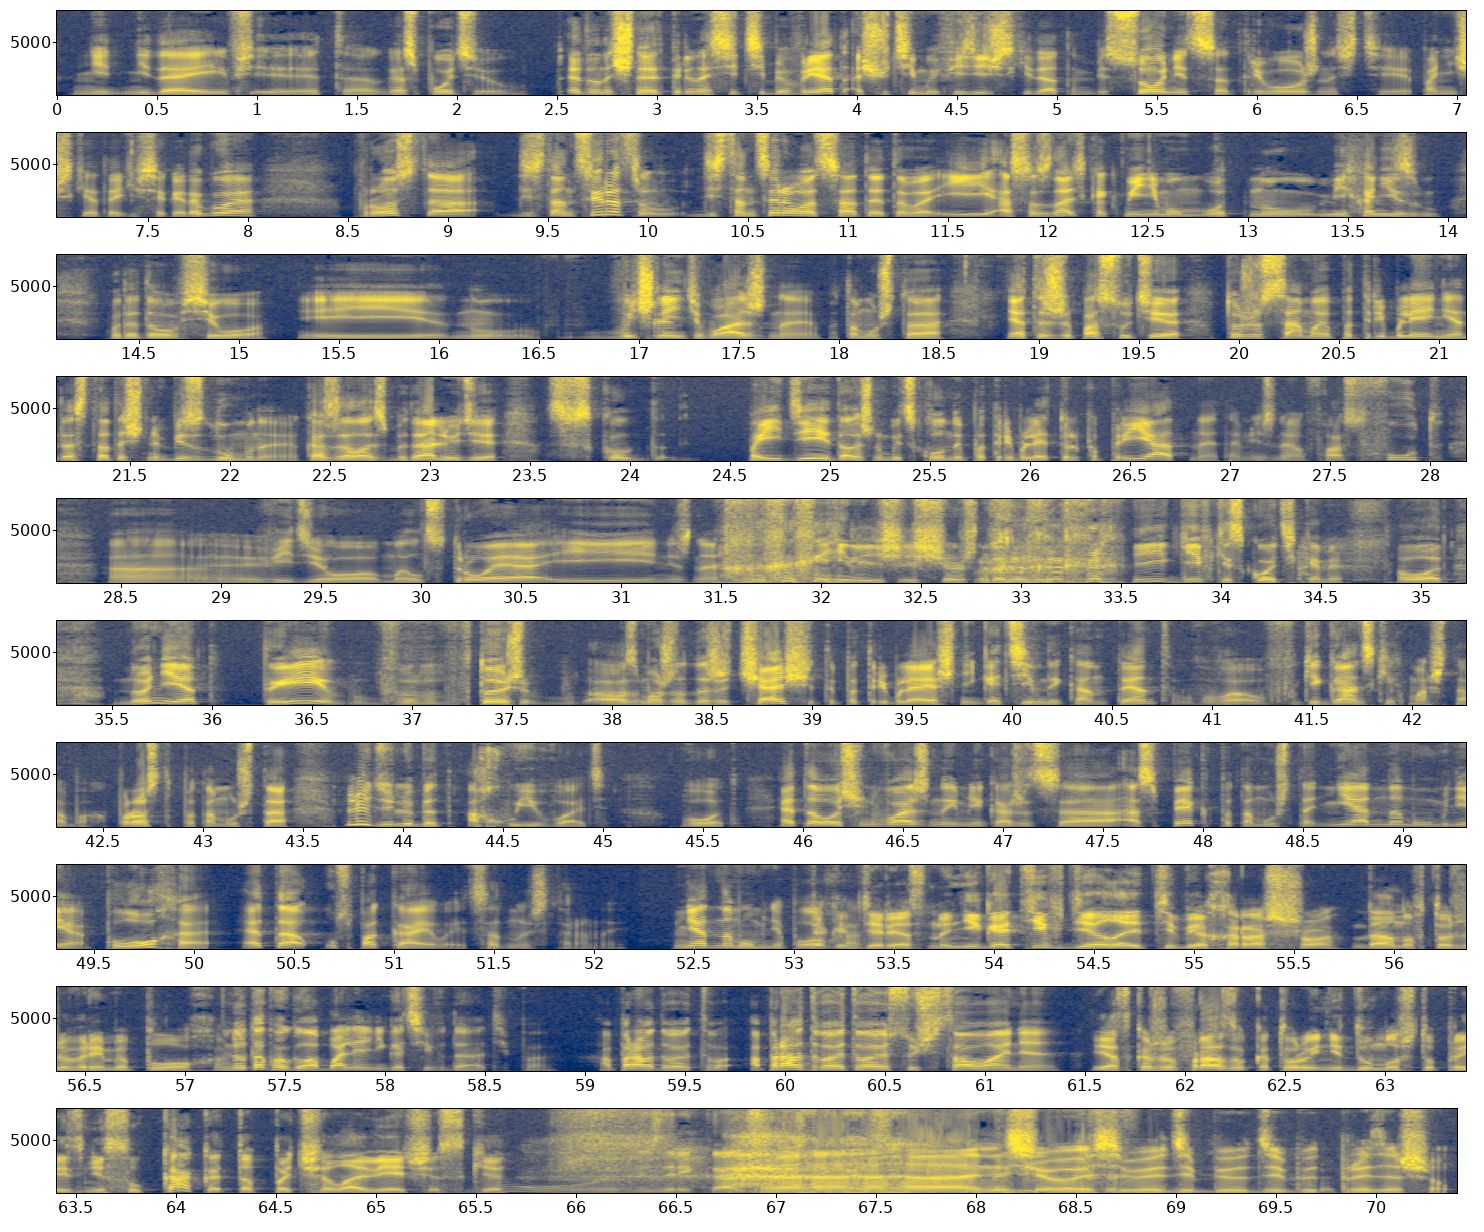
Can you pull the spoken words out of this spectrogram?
не, не дай это Господь, это начинает приносить тебе вред, ощутимый физический, да, там бессонница, тревожности, панические атаки, всякое такое, просто дистанцироваться, дистанцироваться от этого и осознать как минимум вот, ну, механизм вот этого всего. И, ну, вычленить важное, потому что это же, по сути, то же самое потребление, достаточно бездумное. Казалось бы, да, люди по идее, должны быть склонны потреблять только приятное, там, не знаю, фастфуд, э, видео мейлстроя и, не знаю, или еще, еще что-нибудь, и гифки с котиками, вот. Но нет, ты в, в той же, а, возможно, даже чаще ты потребляешь негативный контент в, в гигантских масштабах, просто потому что люди любят охуевать. Вот. Это очень важный, мне кажется, аспект, потому что ни одному мне плохо, это успокаивает, с одной стороны. Ни одному мне плохо. Так интересно, негатив делает тебе хорошо, да, но в то же время плохо. Ну, такой глобальный негатив, да, типа. Оправдывает, оправдывает твое существование. Я скажу фразу, которую не думал, что произнесу. Как это по-человечески? Ну, не зарекайся. Ничего себе, дебют, дебют произошел.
